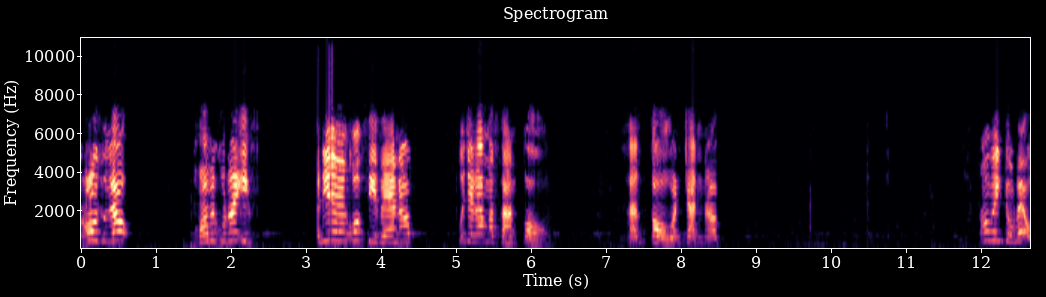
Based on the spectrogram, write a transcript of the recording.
โอ้ถึงแล้ว ขอไปกดให้อีก อันนี้ให้ครบสี่แสนนะครับเพื่อจะได้มาสานต่อ สานต่อวันจันทร์ครับ เอาเพลงจบแล้ว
